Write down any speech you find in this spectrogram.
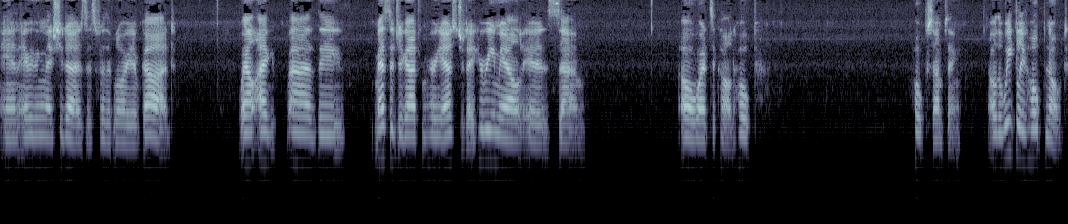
and everything that she does is for the glory of God. Well, I uh, the message I got from her yesterday, her email is, um, oh, what's it called? Hope. Hope something. Oh, the weekly hope note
